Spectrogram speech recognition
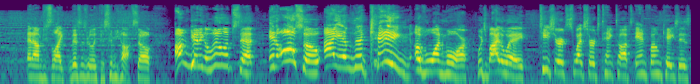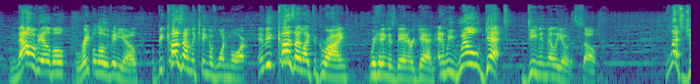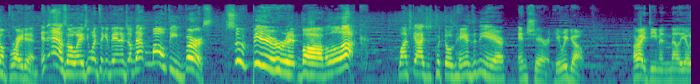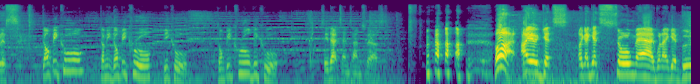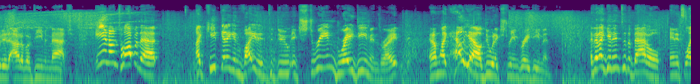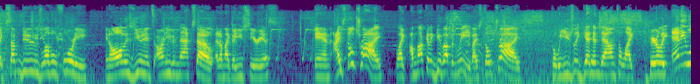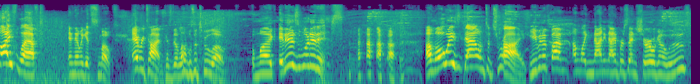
And I'm just like, this is really pissing me off. So, I'm getting a little upset and also, I am the king of one more, which by the way, t-shirts, sweatshirts, tank tops, and phone cases now available right below the video. But because I'm the king of one more, and because I like to grind, we're hitting this banner again, and we will get Demon Meliodas. So, let's jump right in. And as always, you want to take advantage of that multiverse spirit bomb luck why guys just put those hands in the air and share it. Here we go. All right, Demon Meliodas. Don't be cool. I mean, don't be cruel. Be cool. Don't be cruel. Be cool. Say that ten times fast. oh, I get like I get so mad when I get booted out of a demon match. And on top of that, I keep getting invited to do extreme gray demons, right? And I'm like, hell yeah, I'll do an Extreme Gray Demon. And then I get into the battle, and it's like some dude who's level 40, and all of his units aren't even maxed out. And I'm like, are you serious? And I still try. Like, I'm not going to give up and leave. I still try. But we usually get him down to, like, barely any life left, and then we get smoked. Every time, because their levels are too low. I'm like, it is what it is. I'm always down to try. Even if I'm, I'm like 99% sure we're going to lose,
